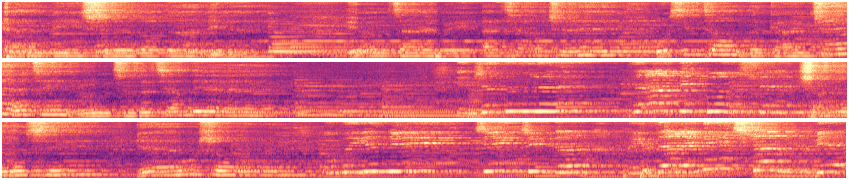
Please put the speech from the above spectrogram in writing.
看你失落的脸，又在为爱憔悴，我心痛的感觉竟如此的强烈。心也无所谓。我会愿意静静的陪在你身边。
